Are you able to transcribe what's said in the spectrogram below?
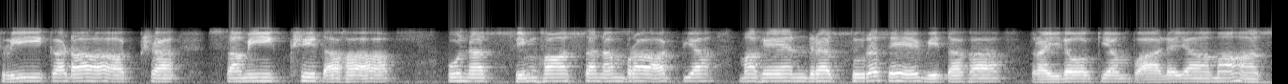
श्रीकडाक्ष समीक्षितः। पुनः सिंहासनं प्राप्य महेन्द्रसुरसेवितः त्रैलोक्यं पालयामास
